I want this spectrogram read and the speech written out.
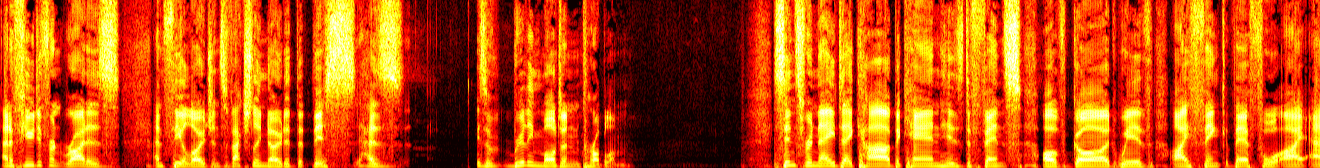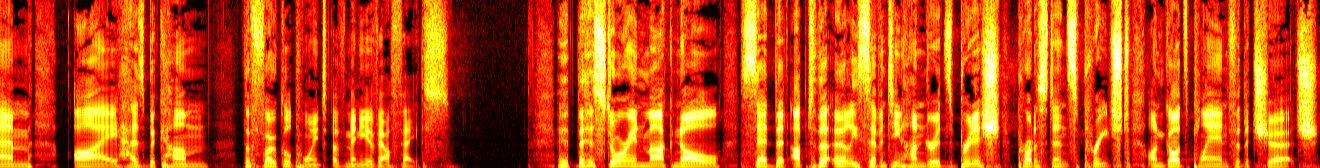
And a few different writers and theologians have actually noted that this has, is a really modern problem. Since Rene Descartes began his defense of God with, I think, therefore I am, I has become the focal point of many of our faiths. The historian Mark Noll said that up to the early 1700s, British Protestants preached on God's plan for the church.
